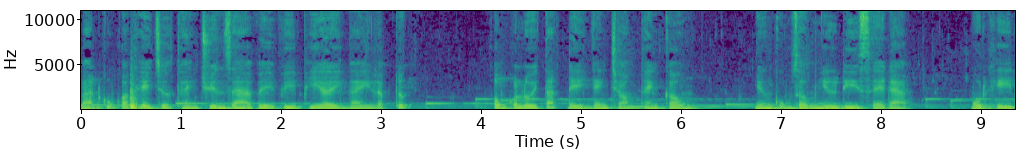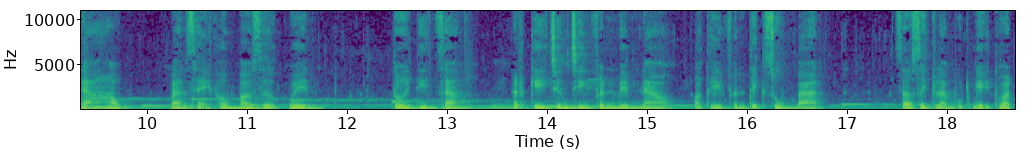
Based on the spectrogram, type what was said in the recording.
bạn cũng có thể trở thành chuyên gia về VPA ngay lập tức. Không có lối tắt để nhanh chóng thành công, nhưng cũng giống như đi xe đạp. Một khi đã học, bạn sẽ không bao giờ quên. Tôi tin rằng bất kỳ chương trình phần mềm nào có thể phân tích dùm bạn. Giao dịch là một nghệ thuật,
